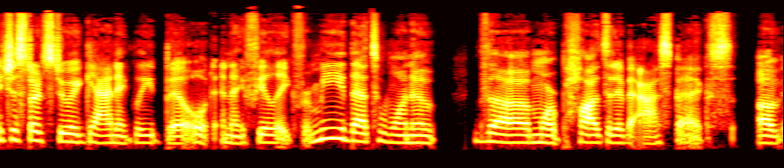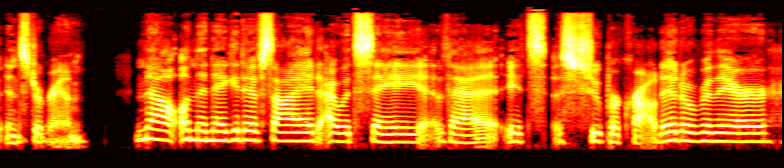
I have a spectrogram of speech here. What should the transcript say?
it just starts to organically build and i feel like for me that's one of the more positive aspects of instagram. Now on the negative side i would say that it's super crowded over there.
